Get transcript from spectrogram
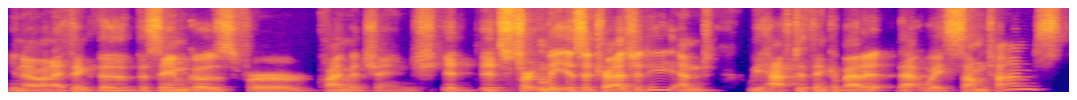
you know, and I think the the same goes for climate change. It it certainly is a tragedy, and we have to think about it that way sometimes.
